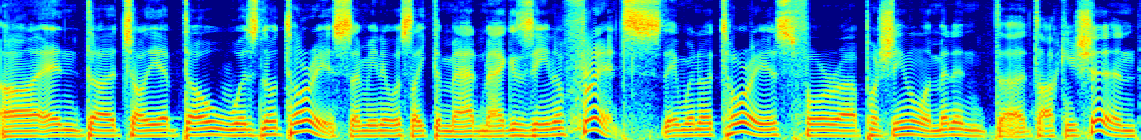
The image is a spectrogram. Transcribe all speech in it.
Uh, and uh, Charlie Hebdo was notorious. I mean, it was like the Mad Magazine of France. They were notorious for uh, pushing the limit and uh, talking shit. And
